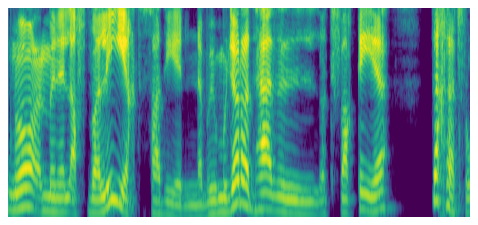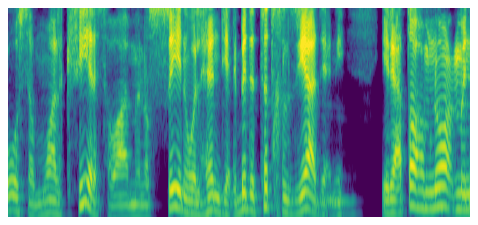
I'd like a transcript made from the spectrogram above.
نوع من الأفضلية اقتصاديا. انه بمجرد هذه الاتفاقية دخلت رؤوس أموال كثيرة سواء من الصين والهند يعني بدات تدخل زيادة يعني يعني أعطوهم نوع من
